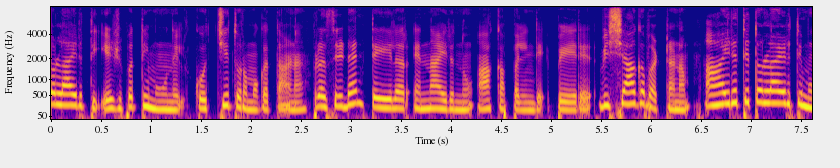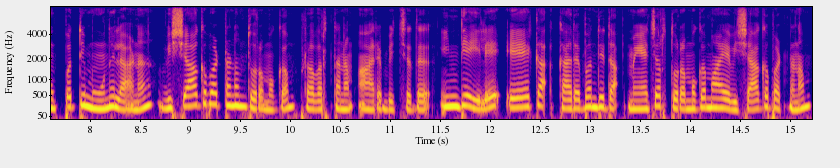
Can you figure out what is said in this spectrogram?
തൊള്ളായിരത്തി എഴുപത്തി മൂന്നിൽ കൊച്ചി തുറമുഖത്താണ്. പ്രസിഡന്റ് ടെയ്ലർ എന്നായിരുന്നു ആ കപ്പലിന്റെ പേര്. വിശാഖപട്ടണം. ആയിരത്തി തൊള്ളായിരത്തി മുപ്പത്തി മൂന്നിലാണ് വിശാഖപട്ടണം തുറമുഖം പ്രവർത്തനം ആരംഭിച്ചത്. ഇന്ത്യയിലെ ഏക കരബന്ധിത മേജർ തുറമുഖമായ വിശാഖപട്ടണം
